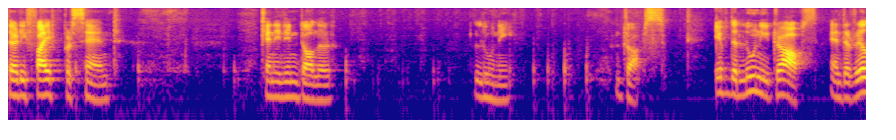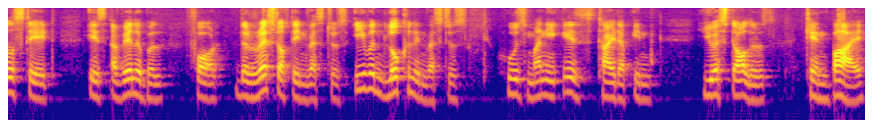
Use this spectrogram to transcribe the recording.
35% Canadian dollar loonie drops if the loonie drops and the real estate is available for the rest of the investors, even local investors whose money is tied up in US dollars can buy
